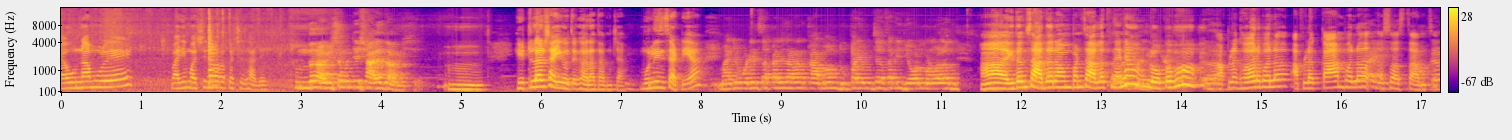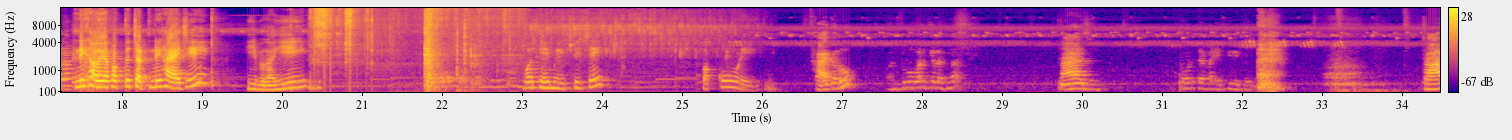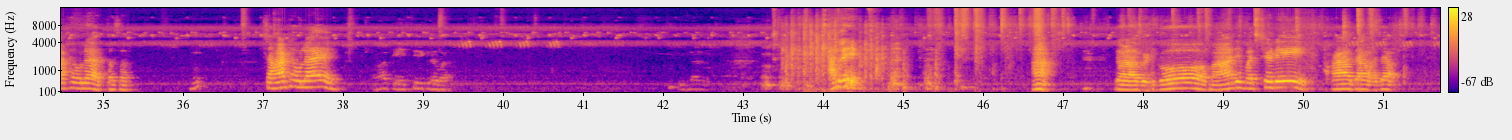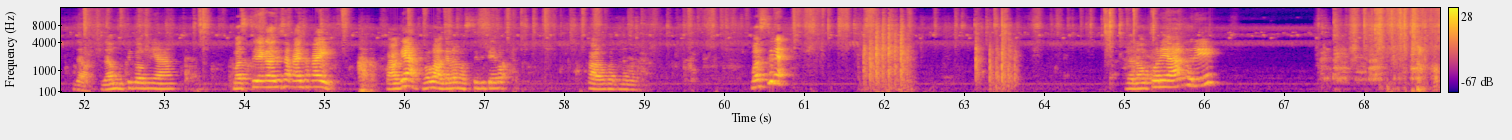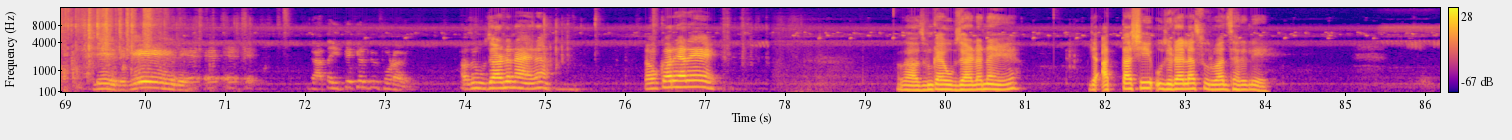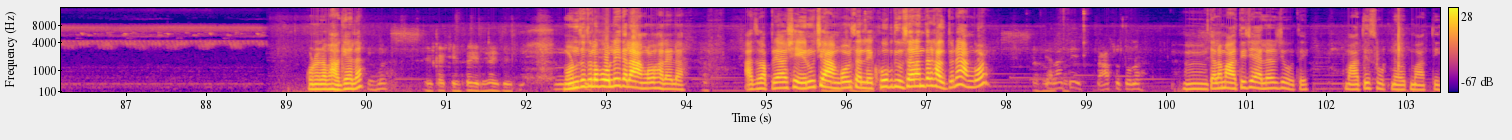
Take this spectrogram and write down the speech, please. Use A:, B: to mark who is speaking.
A: या उन्हामुळे माझी मशीन बघा कशी झाले.
B: सुंदर आयुष्य म्हणजे शाळेचं आयुष्य.
A: हिटलरशाही होते घरात आमच्या मुलींसाठी हा.
B: माझे वडील सकाळी जाणार कामावून दुपारी तुमच्यासाठी जेवण बनवायला
A: हा एकदम साधं राहून पण चालत नाही ना लोक मग. आपलं घर भलं आपलं काम भलं असं असतं आमचं. चटणी खाऊया फक्त चटणी खायची. ही बघा ही. बस हे मिरचीचे पकोडे. काय करू?
B: तू वर केलंस ना?
A: नाही. अजून चहा ठेवलाय आता सर. चहा ठेवलाय. आले. हा. गळा भेट गो. माझे बच्छडे हा जावा जा. जा जा मुठी करून या. मस्ती आहे का सकाळी सकाळी. वाघ्या मग वाघ्याला मस्ती तिथे बघ. काळो बघ. मस्ती रे जा लवकर या घरी गेले गेले
B: आता इथे केलं तरी थोडा वेळ
A: अजून उजाडलं नाही ना लवकर या रे अजून काय उजाडलं नाही म्हणजे आत्ताशी उजडायला सुरुवात झालेली आहे कोणाला भाग्याला? म्हणून तर तुला बोलले त्याला आंघोळ घालायला. आज आपल्या शेरूची आंघोळ चालले. खूप दिवसानंतर घालतो ना आंघोळ?
B: त्याला ते त्रास होतो ना.
A: हम्म, त्याला मातीची ॲलर्जी होते. माती सूट नाही होत माती.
